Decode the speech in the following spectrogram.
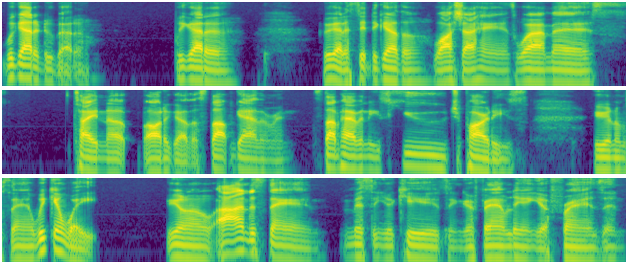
We gotta do better. We gotta we gotta sit together, wash our hands, wear our masks, tighten up all together, stop gathering, stop having these huge parties. You know what I'm saying? We can wait. You know, I understand missing your kids and your family and your friends and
